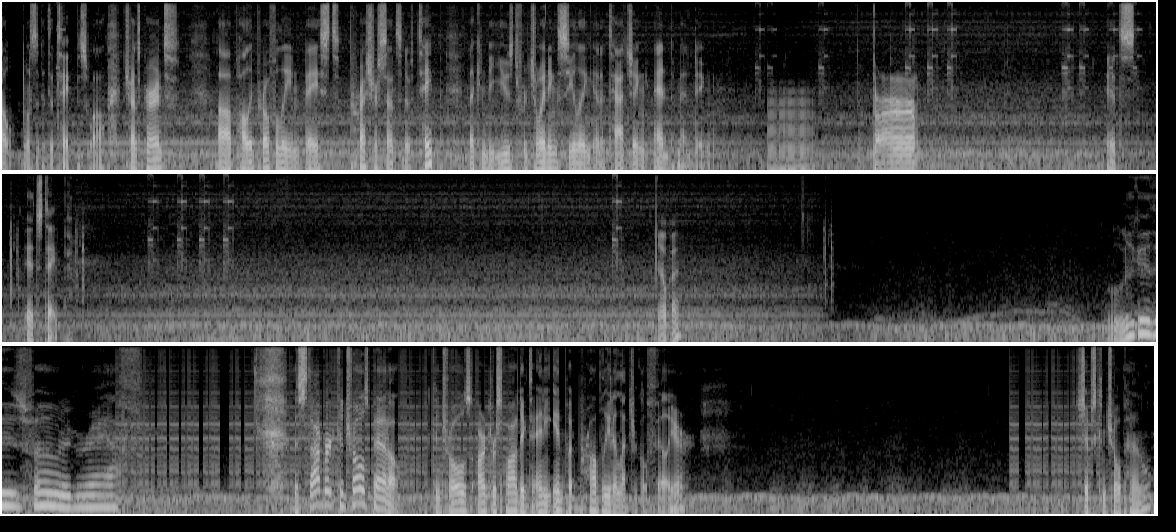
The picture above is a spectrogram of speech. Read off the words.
Oh, let's look at the tape as well. Transparent uh, polypropylene based pressure sensitive tape that can be used for joining, sealing, and attaching and mending. It's it's tape. Okay. Look at this photograph. The starboard controls panel. Controls aren't responding to any input, probably an electrical failure. Ship's control panel.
